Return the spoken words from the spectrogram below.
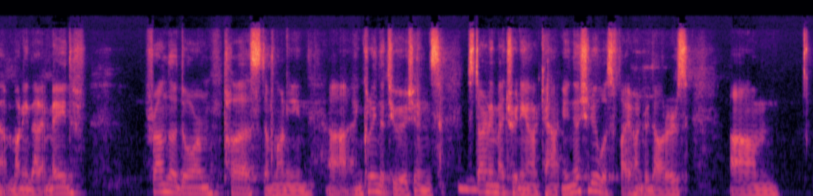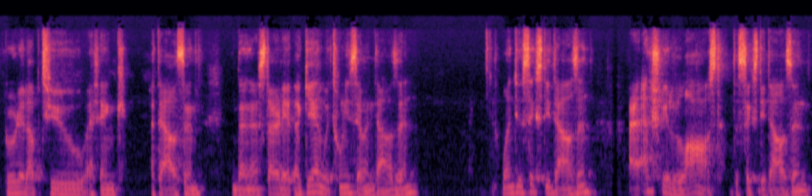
uh, money that I made from the dorm plus the money, uh, including the tuitions. Starting my trading account initially it was five hundred dollars. Um, grew it up to I think a thousand. Then I started again with twenty seven thousand. Went to sixty thousand. I actually lost the sixty thousand.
